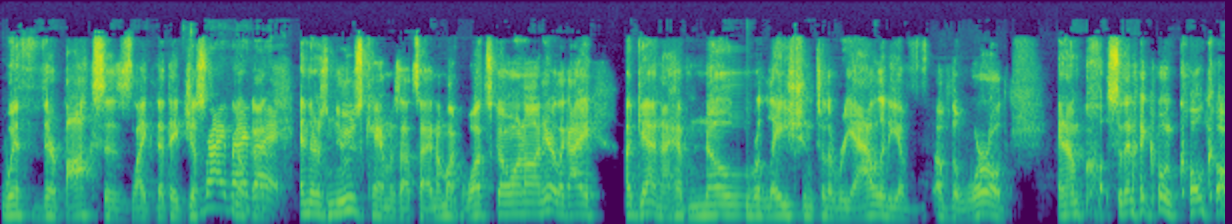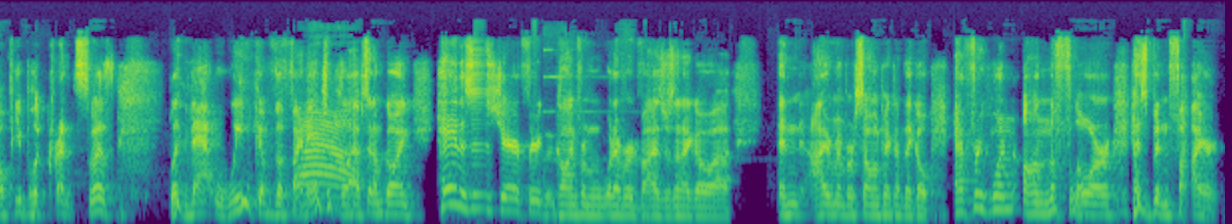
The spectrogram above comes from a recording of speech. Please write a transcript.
with their boxes like that they just Right, you know, right, got- right. and there's news cameras outside and i'm like what's going on here like i again i have no relation to the reality of of the world and i'm so then i go and cold call people at credit suisse like that week of the financial Wow. collapse and i'm going hey this is jared Freid calling from whatever advisors and i go uh and i remember someone picked up and they go everyone on the floor has been fired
